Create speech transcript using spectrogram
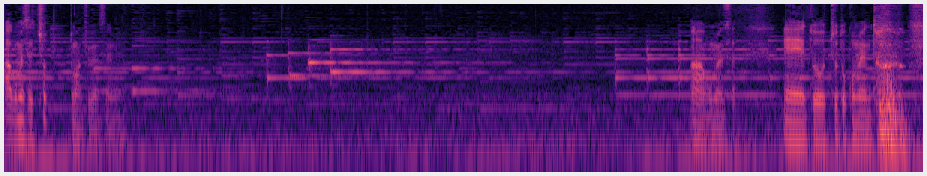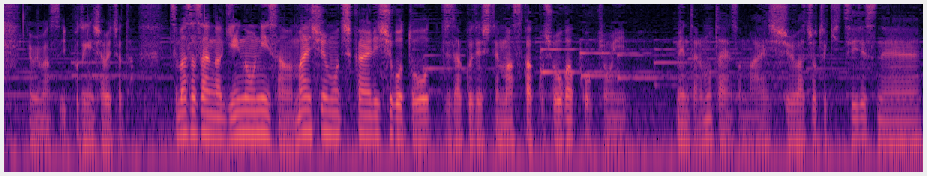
あごめんなさい。ちょっと待ってくださいね。あ、ごめんなさい。えっ、ー、と、ちょっとコメント 読みます。一方的に喋っちゃった。翼さんが義理のお兄さんは毎週持ち帰り仕事を自宅でしてます。かっこ小学校教員。メンタルも大変そう。毎週はちょっときついですね。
